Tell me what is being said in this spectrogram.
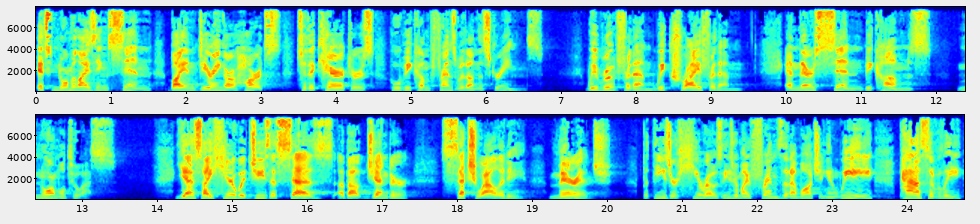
it's normalizing sin by endearing our hearts to the characters who we become friends with on the screens. We root for them. We cry for them. And their sin becomes normal to us. Yes, I hear what Jesus says about gender, sexuality, marriage, but these are heroes. These are my friends that I'm watching. And we passively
